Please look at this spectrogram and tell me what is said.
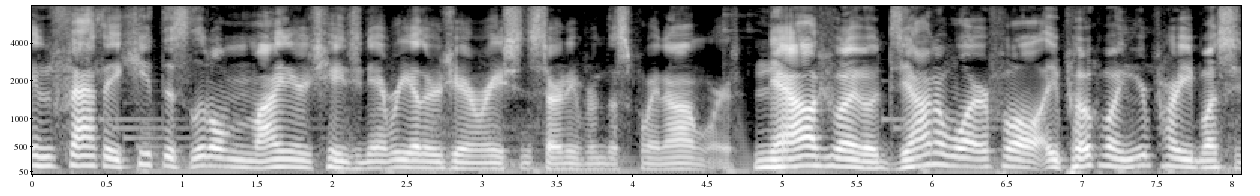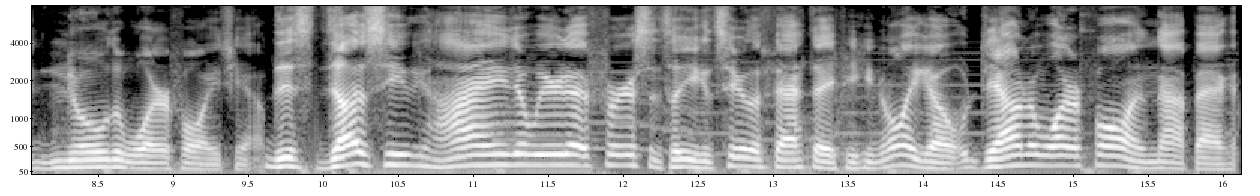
In fact, they keep this little minor change in every other generation starting from this point onward. Now, if you want to go down a waterfall, a Pokemon in your party must know the Waterfall HM. This does seem kind of weird at first until you consider the fact that if you can only go down a waterfall and not back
